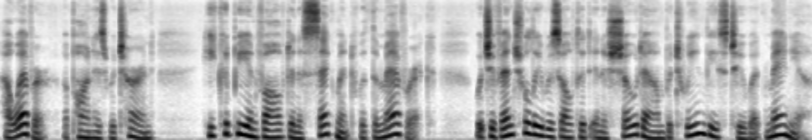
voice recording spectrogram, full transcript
However, upon his return, he could be involved in a segment with the Maverick, which eventually resulted in a showdown between these two at Mania.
